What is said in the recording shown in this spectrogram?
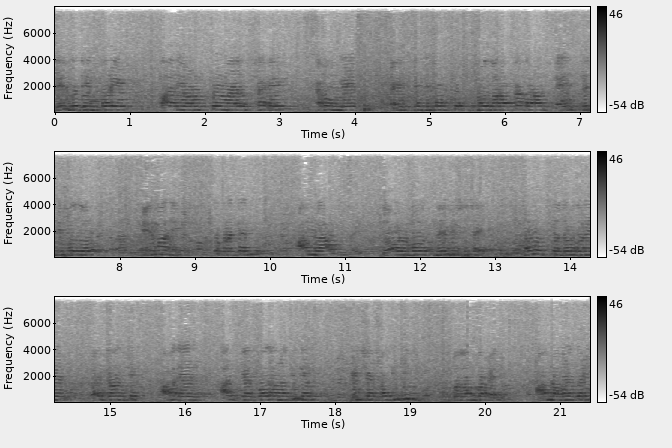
দীর্ঘদিন পরে তারই অনুপ্রেরণায় উৎসাহে এবং এই স্মৃতিসৌধ রক্ষা আমরা দল মত নির্বিশেষে সমস্ত জনগণের ঐকান্তিক আমাদের আজকের প্রধান অতিথি বিশেষ অতিথি প্রদান করবেন। আমরা মনে করি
